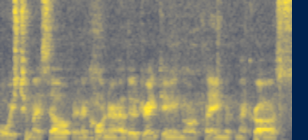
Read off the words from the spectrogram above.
always to myself in a corner, either drinking or playing with my cross.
